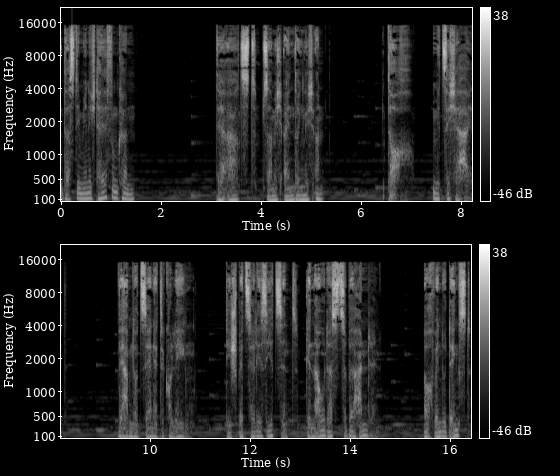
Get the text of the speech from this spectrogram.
dass die mir nicht helfen können. Arzt sah mich eindringlich an. Doch, mit Sicherheit. Wir haben dort sehr nette Kollegen die spezialisiert sind, genau das zu behandeln. Auch wenn du denkst,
